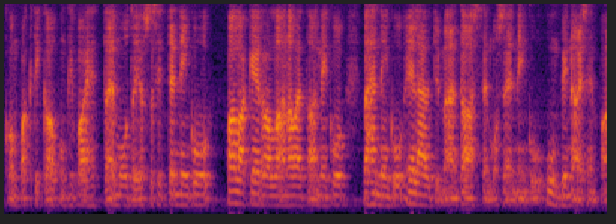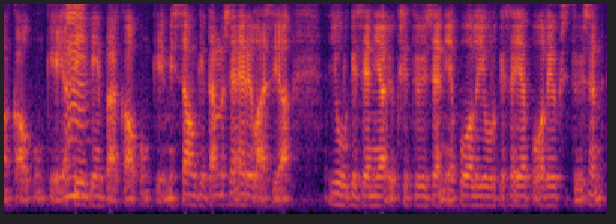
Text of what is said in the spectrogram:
kompaktikaupunkivaihetta ja muuta, jossa sitten niin kuin pala kerrallaan aletaan niin kuin, vähän niin kuin eläytymään taas semmoiseen niin kuin umpinaisempaan kaupunkiin ja Mm. tiiviimpään kaupunkiin, missä onkin tämmöisiä erilaisia julkisen ja yksityisen ja puolijulkisen ja puoliyksityisen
